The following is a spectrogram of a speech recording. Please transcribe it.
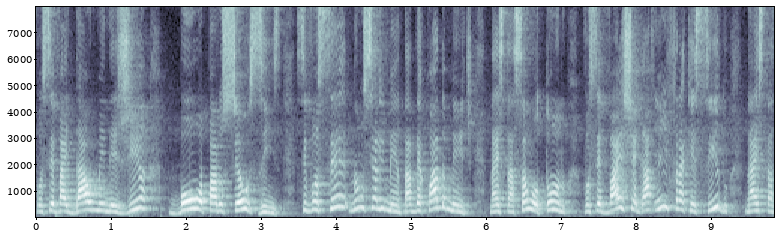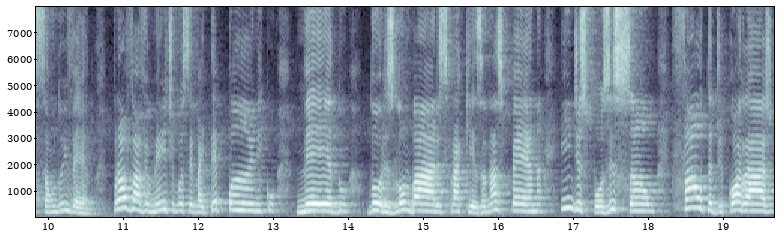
você vai dar uma energia boa para os seus rins. Se você não se alimenta adequadamente na estação outono, você vai chegar enfraquecido na estação do inverno. Provavelmente você vai ter pânico, medo, dores lombares, fraqueza nas pernas, indisposição, falta de coragem.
